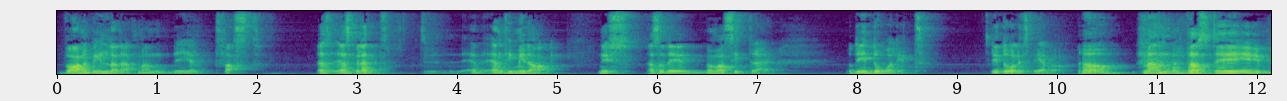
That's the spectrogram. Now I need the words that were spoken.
vanebildande att man blir helt fast. Jag, jag har spelat en, en timme idag, nyss. Alltså det, man bara sitter där. Och det är dåligt. Det är dåligt spel då. Ja, men fast det är ju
